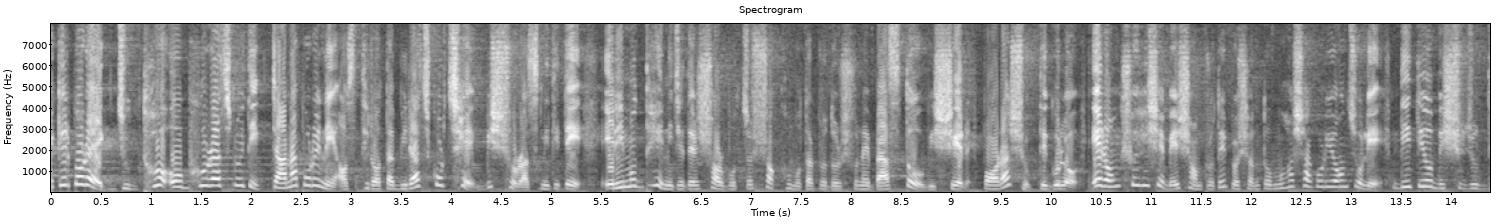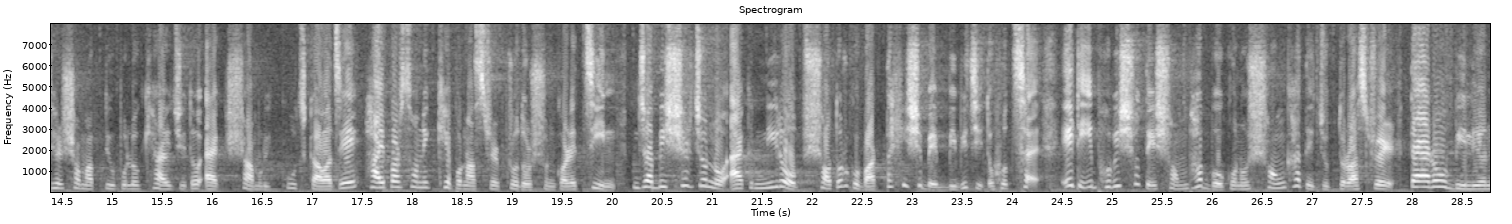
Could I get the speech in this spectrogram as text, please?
একের পর এক যুদ্ধ ও ভূ রাজনৈতিক টানাপোড়েনে অস্থিরতা বিরাজ করছে বিশ্ব রাজনীতিতে। এরই মধ্যে নিজেদের সর্বোচ্চ সক্ষমতা প্রদর্শনে ব্যস্ত বিশ্বের পরাশক্তিগুলো। এর অংশ হিসেবে সম্প্রতি প্রশান্ত মহাসাগরীয় অঞ্চলে দ্বিতীয় বিশ্বযুদ্ধের সমাপ্তি উপলক্ষে আয়োজিত এক সামরিক কুচকাওয়াজে হাইপারসনিক ক্ষেপণাস্ত্রের প্রদর্শন করে চীন, যা বিশ্বের জন্য এক নীরব সতর্ক বার্তা হিসেবে বিবেচিত হচ্ছে। এটি ভবিষ্যতে সম্ভাব্য কোনো সংঘাতে যুক্তরাষ্ট্রের তেরো বিলিয়ন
